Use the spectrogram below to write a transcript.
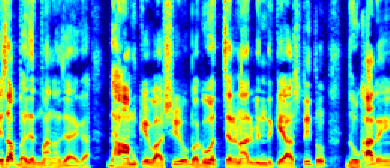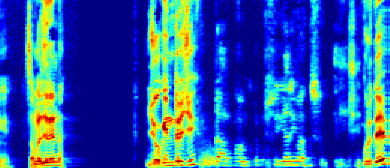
ये सब भजन माना जाएगा। धाम के वासी हो भगवत चरणारविंद के आश्रित हो धोखा नहीं है। समझ रहे ना? जोगिंद्र जी? गुरुदेव?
